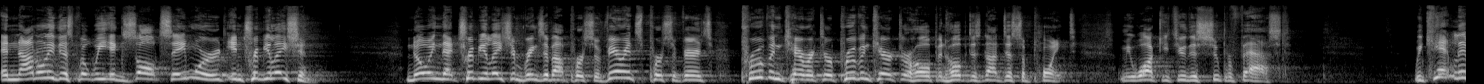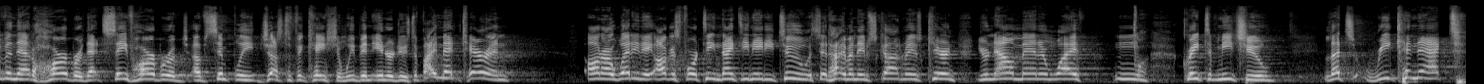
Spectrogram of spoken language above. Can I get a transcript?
And not only this, but we exalt, same word, in tribulation. Knowing that tribulation brings about perseverance, perseverance, proven character, proven character, hope, and hope does not disappoint. Let me walk you through this super fast. We can't live in that harbor, that safe harbor of, of simply justification. We've been introduced. If I met Karen on our wedding day, August 14, 1982, and said, Hi, my name's Scott, my name's Karen, you're now man and wife, mm, great to meet you. Let's reconnect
